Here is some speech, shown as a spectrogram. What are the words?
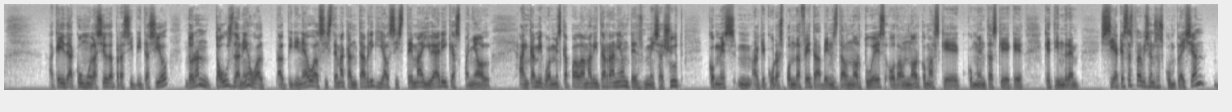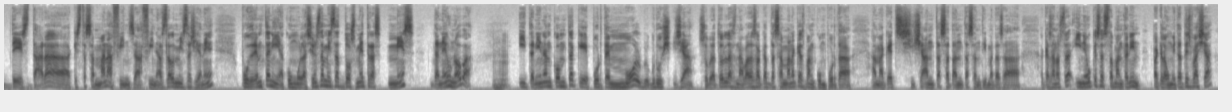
aquell d'acumulació de precipitació, donen tous de neu al, al Pirineu, al sistema cantàbric i al sistema ibèric espanyol. En canvi, quan més cap a la Mediterrània, un temps més eixut, com més mm, el que correspon de fet a vents del nord-oest o del nord, com els que comentes que, que, que tindrem. Si aquestes previsions es compleixen, des d'ara, aquesta setmana, fins a finals del mes de gener, podrem tenir acumulacions de més de dos metres més de neu nova. Uh -huh. i tenint en compte que portem molt gruix ja, sobretot les nevades al cap de setmana que es van comportar amb aquests 60-70 centímetres a, a casa nostra, i neu que s'està mantenint, perquè la humitat és baixa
